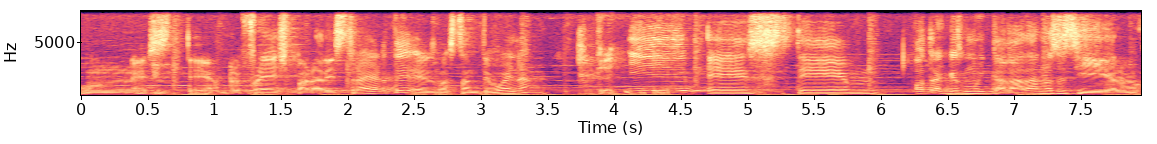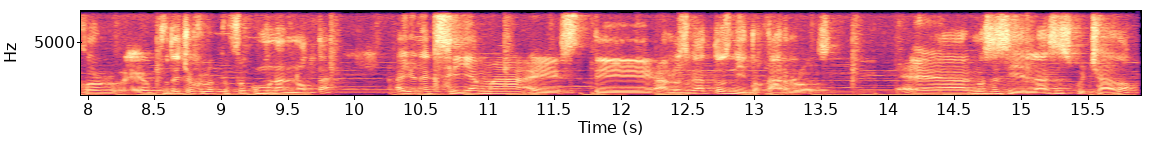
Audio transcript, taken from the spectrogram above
un este, refresh para distraerte, es bastante buena. Y este otra que es muy cagada, no sé si a lo mejor, eh, de hecho creo que fue como una nota. Hay una que se llama este, A los gatos ni tocarlos. Eh, no sé si la has escuchado.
